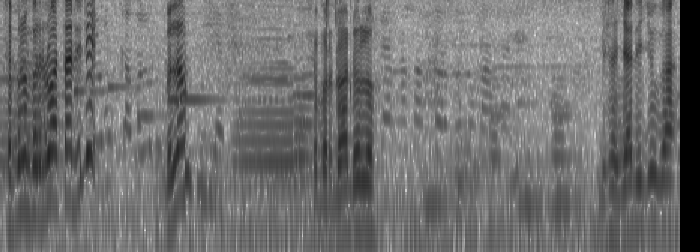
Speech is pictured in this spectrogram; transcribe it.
Saya belum berdoa tadi deh. Belum. Saya berdoa dulu. Bisa jadi juga.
